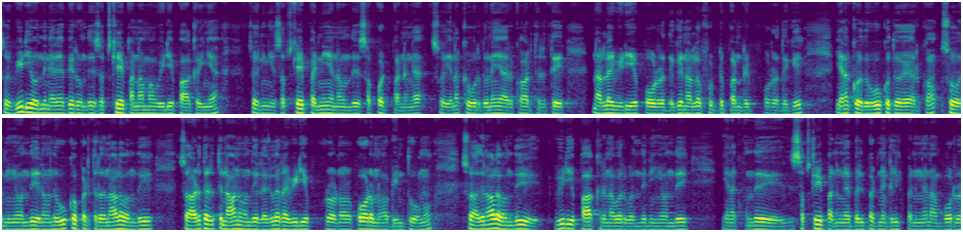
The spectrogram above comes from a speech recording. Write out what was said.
ஸோ வீடியோ வந்து நிறைய பேர் வந்து சப்ஸ்கிரைப் பண்ணாமல் வீடியோ பார்க்குறீங்க. ஸோ நீங்கள் சப்ஸ்கிரைப் பண்ணி என்னை வந்து சப்போர்ட் பண்ணுங்கள் ஸோ எனக்கு ஒரு துணையாக இருக்கும். அடுத்தடுத்து நல்ல வீடியோ போடுறதுக்கு நல்ல ஃபுட்டு பண்ணுற போடுறதுக்கு எனக்கு ஒரு ஊக்கத்தொகையாக இருக்கும். ஸோ நீங்கள் வந்து என்னை வந்து ஊக்கப்படுத்துறதுனால வந்து ஸோ அடுத்தடுத்து நானும் வந்து ரெகுலராக வீடியோ போடணும் போடணும் அப்படின்னு தோணும். ஸோ அதனால் வந்து வீடியோ பார்க்குற நபர் வந்து நீங்கள் வந்து எனக்கு வந்து சப்ஸ்கிரைப் பண்ணுங்கள் பெல் பட்டனை கிளிக் பண்ணுங்கள் நான் போடுற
